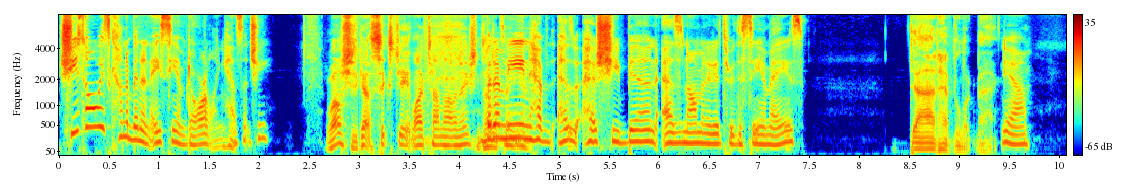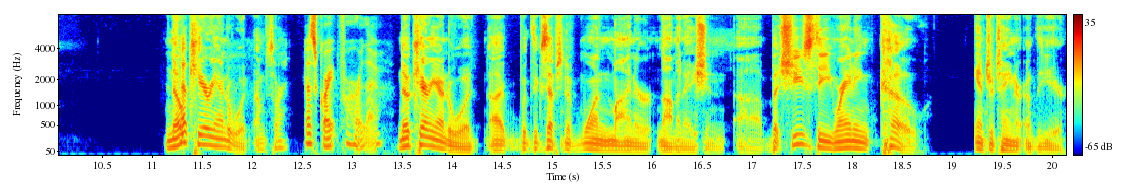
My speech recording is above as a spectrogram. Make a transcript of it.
She's always kind of been an ACM darling, hasn't she? Well, she's got sixty-eight lifetime nominations. But I don't mean, have has, has she been as nominated through the CMAs? I'd have to look back. Yeah. No That- Carrie Underwood. I'm sorry. That's great for her though. No Carrie Underwood, uh, with the exception of one minor nomination. Uh, but she's the reigning co entertainer of the year.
